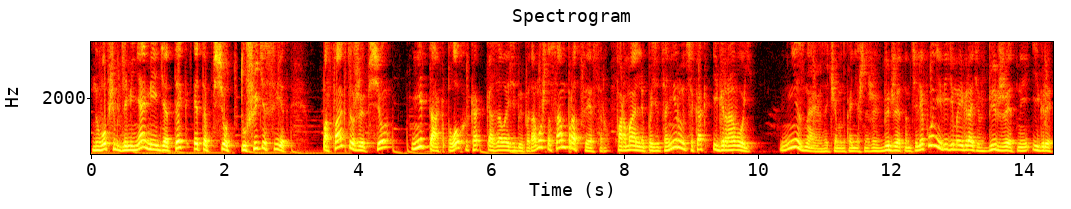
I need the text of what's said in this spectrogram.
Ну, в общем, для меня медиатек это все тушите свет. По факту же все не так плохо, как казалось бы, потому что сам процессор формально позиционируется как игровой. Не знаю, зачем он, конечно же, в бюджетном телефоне, видимо, играть в бюджетные игры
